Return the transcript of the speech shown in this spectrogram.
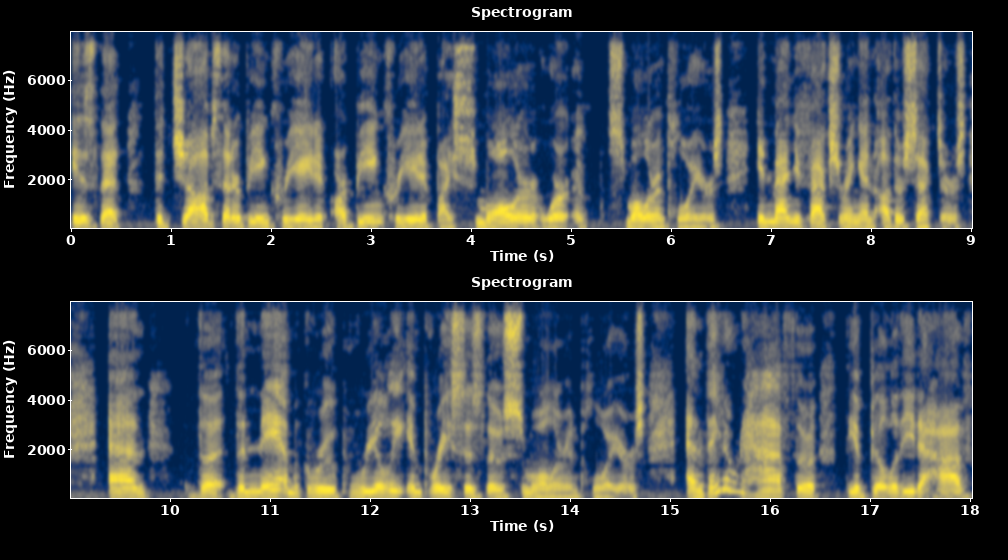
is that the jobs that are being created are being created by smaller or uh, smaller employers in manufacturing and other sectors. And the the NAM group really embraces those smaller employers and they don't have the the ability to have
